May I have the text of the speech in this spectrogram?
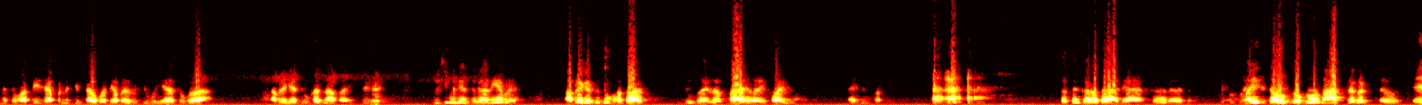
ને તો હતી છે આપણને ચિંતા ઉપાધિ આપણે ઋષિ મુનિયા છોકરા આપણે કે દુઃખ જ ના થાય? ઋષિ મુનિયા છોકરા નહીં આપણે? આપણે કે દુઃખ હતા? દુઃખ હોય લોક બહાર હોય, કોઈ દુઃખ સત્સંગ કરો તો આજે. અહીં ચૌદ લોક નો નાશ પ્રગટ થયો છે,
